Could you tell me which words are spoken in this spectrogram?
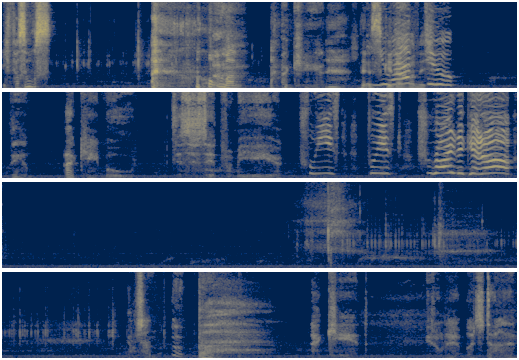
Ich versuch's. Oh Mann. I can't. Es you geht einfach have nicht. to. Liam, I can't move. This is it for me here. Please, please try to get up. Komm schon. I can't. You don't have much time.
